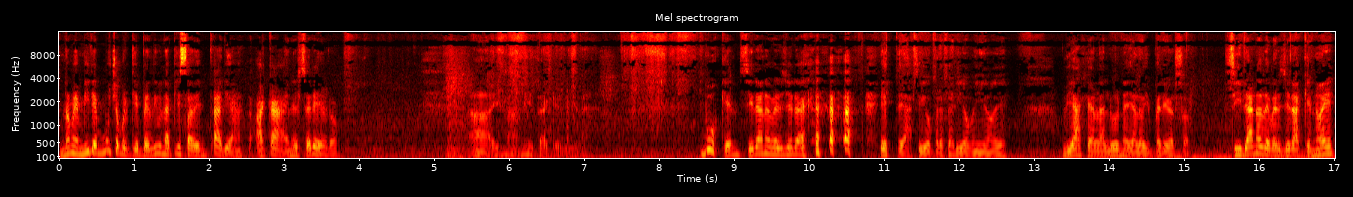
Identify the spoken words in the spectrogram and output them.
No me miren mucho porque perdí una pieza dentaria acá en el cerebro. Ay, mamita querida. Busquen Cyrano Bergerac. Este ha sido preferido mío. Eh. Viaje a la luna y a los imperios del sol. Cyrano de Bergerac, que no es...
